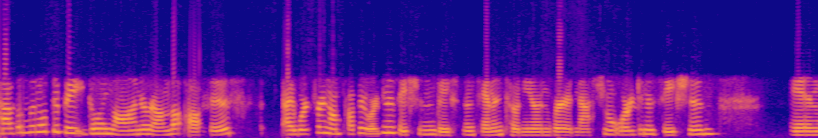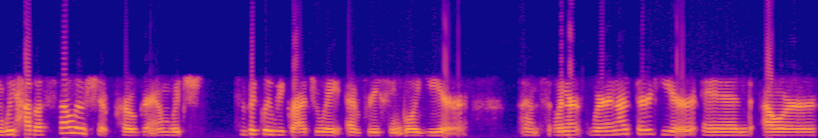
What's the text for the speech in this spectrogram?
have a little debate going on around the office. I work for a nonprofit organization based in San Antonio, and we're a national organization. And we have a fellowship program, which typically we graduate every single year. Um, so in our, we're in our third year, and our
